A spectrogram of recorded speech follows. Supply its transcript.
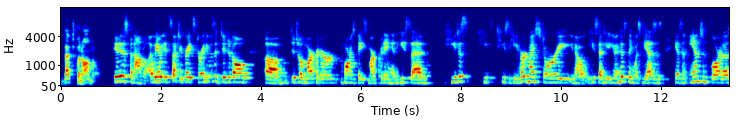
that's phenomenal it is phenomenal. I mean, it's such a great story. He was a digital um, digital marketer, performance based marketing, and he said he just he he's, he heard my story. You know, he said he you know his thing was he has his he has an aunt in Florida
